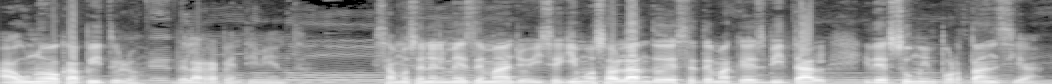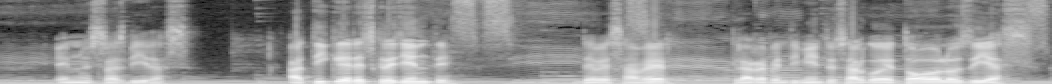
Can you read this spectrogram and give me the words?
a un nuevo capítulo del arrepentimiento. Estamos en el mes de mayo y seguimos hablando de este tema que es vital y de suma importancia en nuestras vidas. A ti que eres creyente, debes saber que el arrepentimiento es algo de todos los días.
